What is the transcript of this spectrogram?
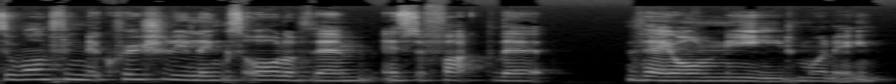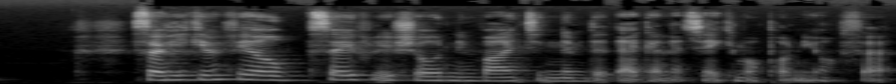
So one thing that crucially links all of them is the fact that they all need money. So he can feel safely assured in inviting them that they're going to take him up on the offer.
